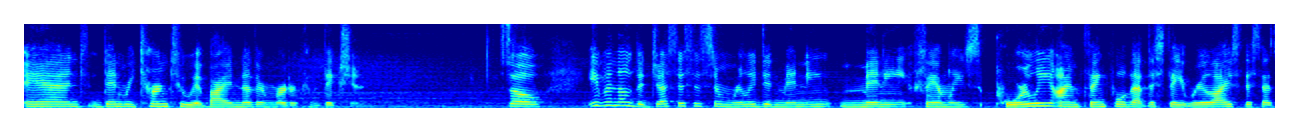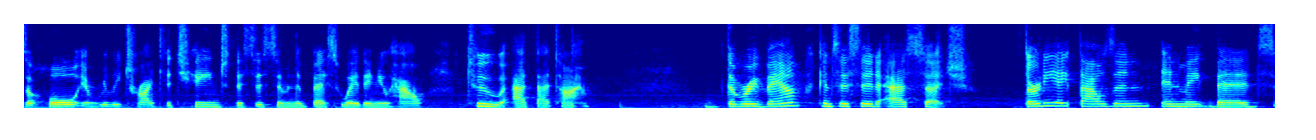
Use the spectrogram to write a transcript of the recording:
and then return to it by another murder conviction. So, even though the justice system really did many, many families poorly, I'm thankful that the state realized this as a whole and really tried to change the system in the best way they knew how to at that time. The revamp consisted as such 38,000 inmate beds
